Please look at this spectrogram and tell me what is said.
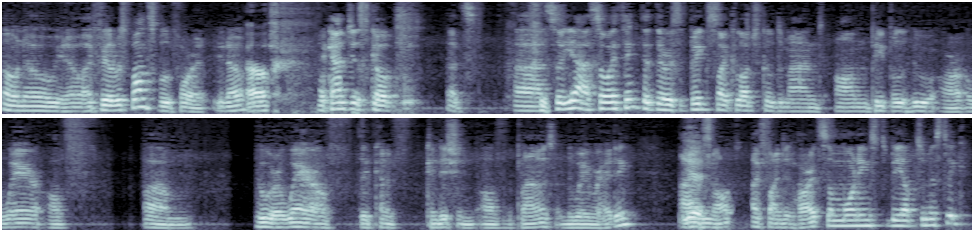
oh no, you know, I feel responsible for it. You know, oh. I can't just go. That's uh, so yeah. So I think that there is a big psychological demand on people who are aware of um, who are aware of the kind of condition of the planet and the way we're heading. Yes. I am not. I find it hard some mornings to be optimistic.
